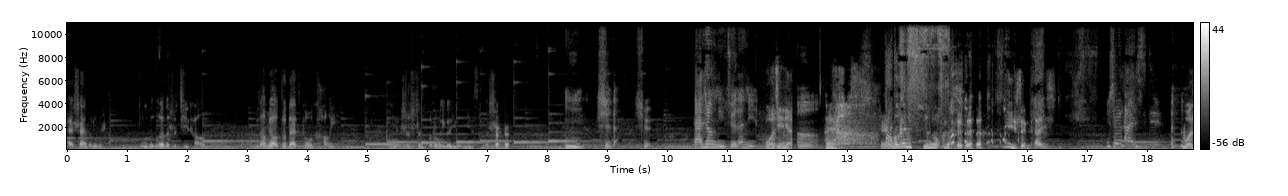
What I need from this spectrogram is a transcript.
挨晒的路上，肚子饿的是鸡肠，五脏庙都在跟我抗议，也是生活中一个有意思的事儿。嗯，是的，是。大正，你觉得你？我今年，嗯，哎呀，怎么跟你形容呢？一声叹息，一声叹息。我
